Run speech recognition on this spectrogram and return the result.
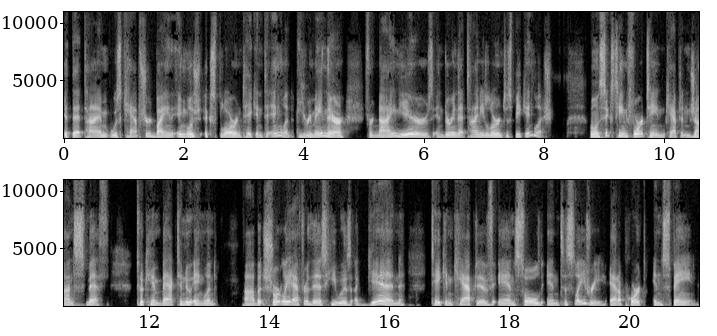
at that time was captured by an English explorer and taken to England. He remained there for nine years, and during that time, he learned to speak English. Well, in 1614, Captain John Smith took him back to New England, uh, but shortly after this, he was again taken captive and sold into slavery at a port in Spain.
